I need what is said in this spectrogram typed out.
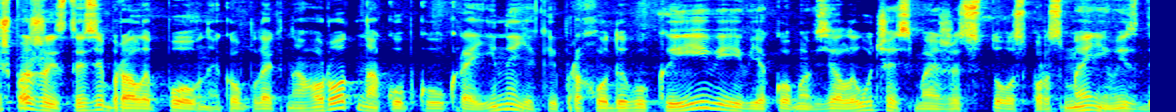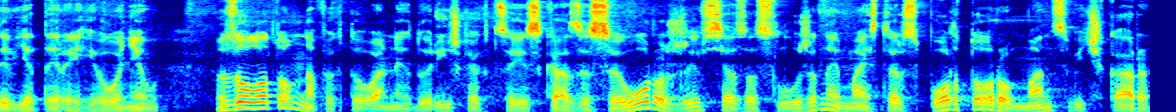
шпажисти зібрали повний комплект нагород на Кубку України, який проходив у Києві, і в якому взяли участь майже 100 спортсменів із 9 регіонів. Золотом на фехтувальних доріжках ЦСКА ЗСУ розжився заслужений майстер спорту Роман Свічкар.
